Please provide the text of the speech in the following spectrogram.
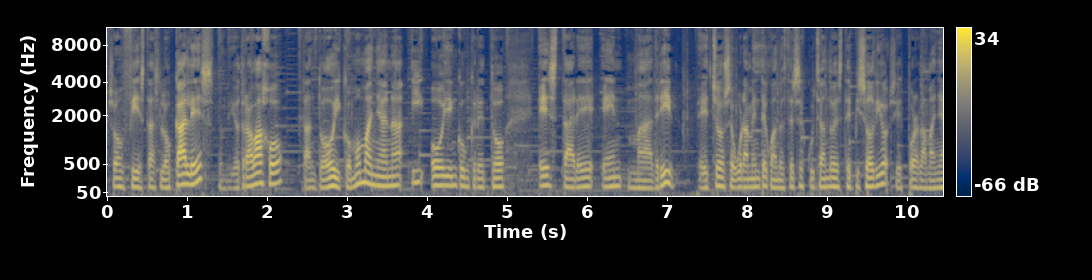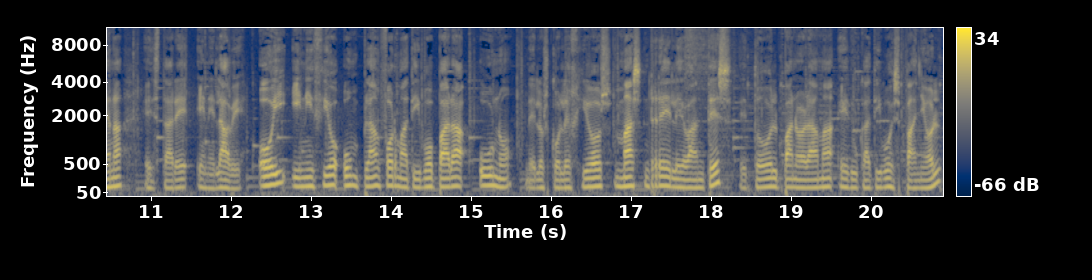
Son fiestas locales donde yo trabajo, tanto hoy como mañana, y hoy en concreto estaré en Madrid. De hecho, seguramente cuando estés escuchando este episodio, si es por la mañana, estaré en el AVE. Hoy inicio un plan formativo para uno de los colegios más relevantes de todo el panorama educativo español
